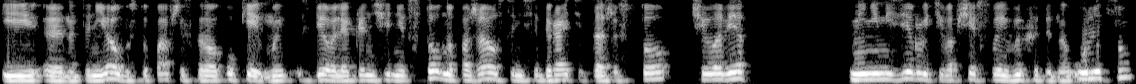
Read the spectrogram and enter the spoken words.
И э, Натаньяу, выступавший, сказал, окей, мы сделали ограничение в 100, но, пожалуйста, не собирайтесь даже в 100 человек, минимизируйте вообще свои выходы на улицу.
